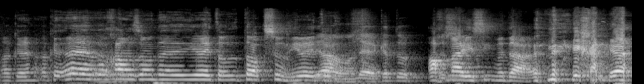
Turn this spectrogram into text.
Oké, oké. Nee, dan gaan we zo, meteen- je weet toch, de talk soon, je weet Ja, toch. man, nee, ik heb de... 8 dus- mei, je ziet me daar. Nee, ga je.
